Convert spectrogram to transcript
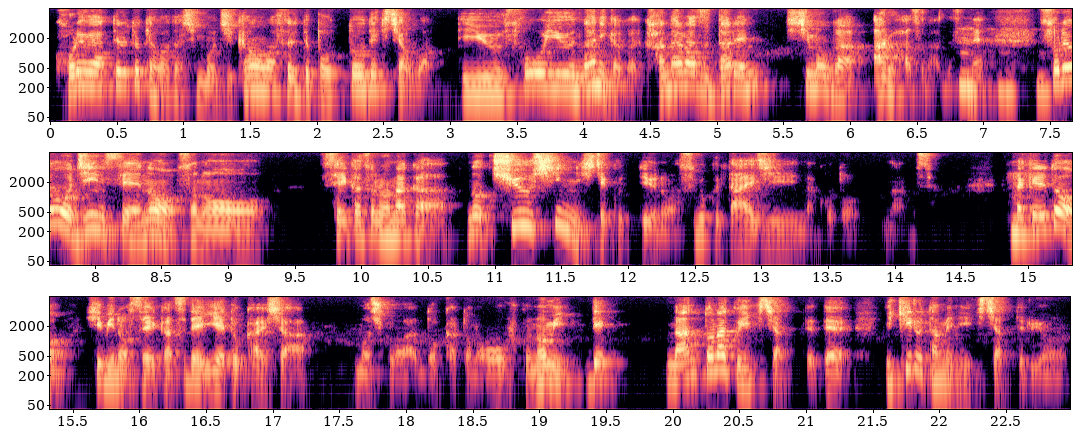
これをやってる時は私もう時間を忘れて没頭できちゃうわっていう、そういう何かが必ず誰しもがあるはずなんですね。それを人生のその生活の中の中心にしていくっていうのはすごく大事なことなんですよ。だけれど、日々の生活で家と会社、もしくはどっかとの往復のみで、なんとなく生きちゃってて、生きるために生きちゃってるよ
